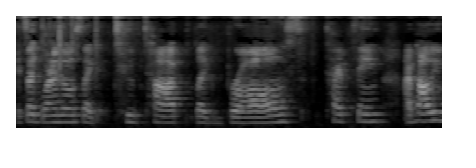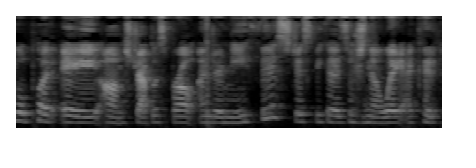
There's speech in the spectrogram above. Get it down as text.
It's like one of those like tube top like bras type thing. I probably will put a um, strapless bra underneath this just because there's no way I could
